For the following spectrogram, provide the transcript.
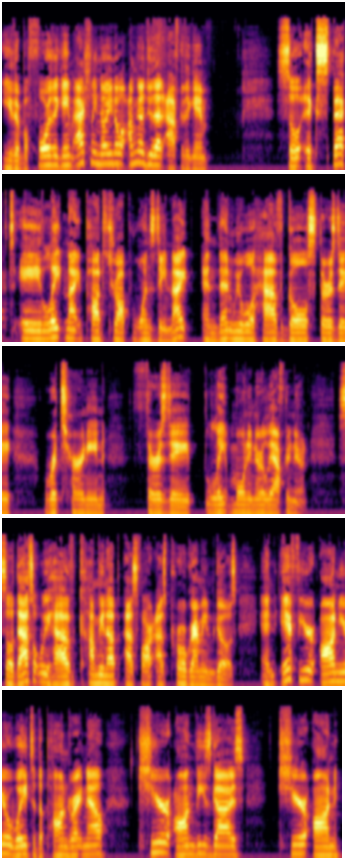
either before the game. Actually, no, you know what? I'm going to do that after the game. So expect a late night pod drop Wednesday night, and then we will have goals Thursday returning Thursday late morning, early afternoon. So that's what we have coming up as far as programming goes. And if you're on your way to the pond right now, cheer on these guys, cheer on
